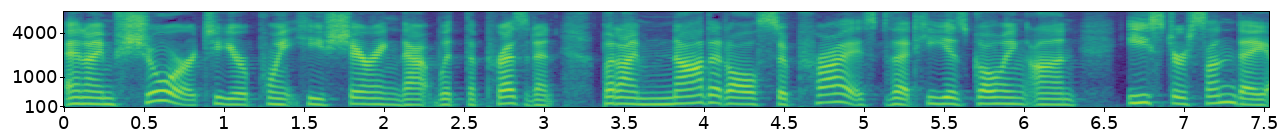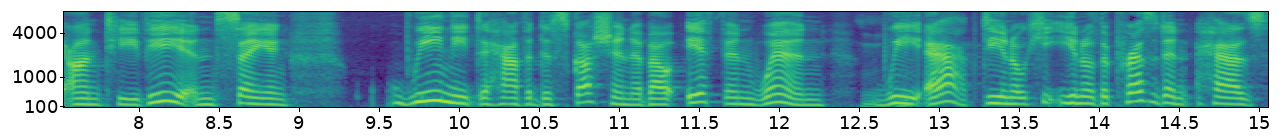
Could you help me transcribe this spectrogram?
And I'm sure, to your point, he's sharing that with the president. But I'm not at all surprised that he is going on Easter Sunday on TV and saying, we need to have a discussion about if and when mm-hmm. we act. You know, he, you know, the president has,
